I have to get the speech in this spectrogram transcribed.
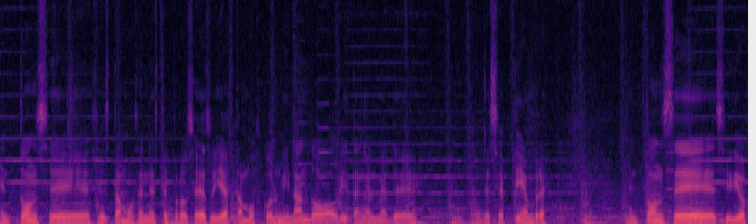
Entonces estamos en este proceso ya estamos culminando ahorita en el mes de, septiembre. Entonces, si Dios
